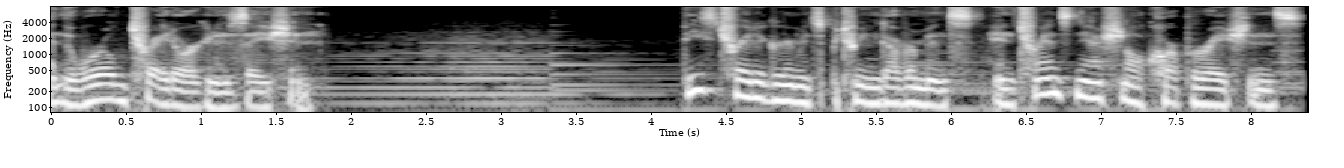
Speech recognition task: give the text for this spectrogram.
and the World Trade Organization. These trade agreements between governments and transnational corporations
